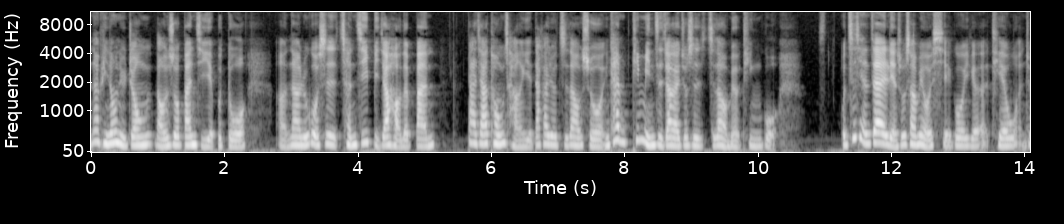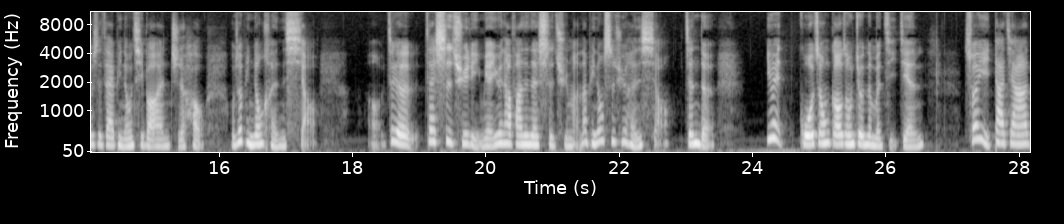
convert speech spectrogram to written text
那屏东女中，老实说，班级也不多。呃，那如果是成绩比较好的班，大家通常也大概就知道说，你看听名字，大概就是知道有没有听过。我之前在脸书上面有写过一个贴文，就是在屏东气爆案之后，我说屏东很小哦，这个在市区里面，因为它发生在市区嘛，那屏东市区很小，真的，因为。国中、高中就那么几间，所以大家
